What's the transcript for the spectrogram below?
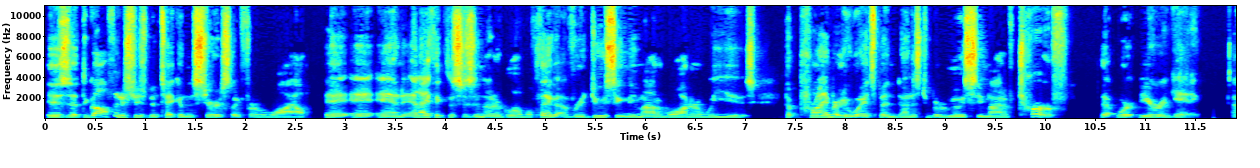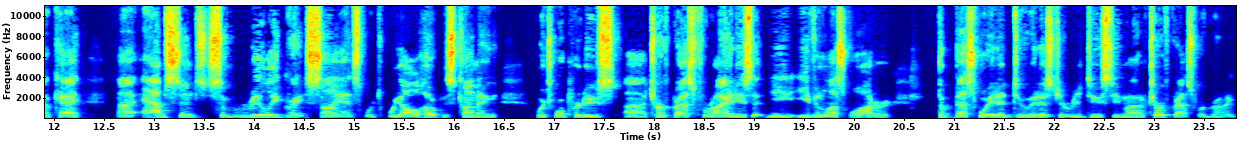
is that the golf industry has been taking this seriously for a while, and, and and I think this is another global thing of reducing the amount of water we use. The primary way it's been done is to reduce the amount of turf that we're irrigating. Okay, uh, absent some really great science, which we all hope is coming, which will produce uh, turf grass varieties that need even less water, the best way to do it is to reduce the amount of turf grass we're growing.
